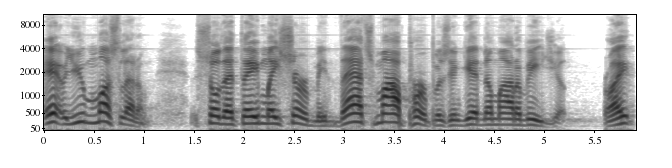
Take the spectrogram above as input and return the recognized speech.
Eh, you must let them. so that they may serve me. That's my purpose in getting them out of Egypt, right?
